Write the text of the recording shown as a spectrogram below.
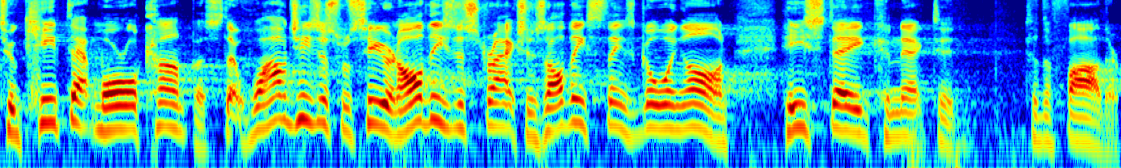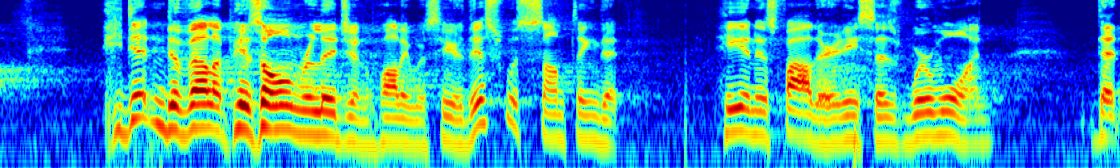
to keep that moral compass. That while Jesus was here and all these distractions, all these things going on, he stayed connected to the Father. He didn't develop his own religion while he was here. This was something that he and his Father, and he says, We're one, that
